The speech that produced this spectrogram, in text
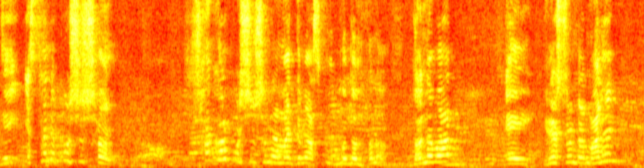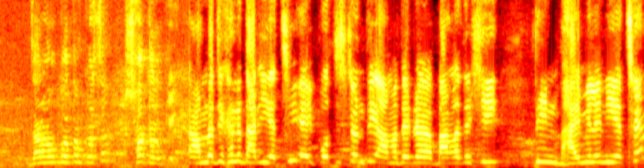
যে স্থানীয় প্রশাসন, সকল প্রশাসনের মাধ্যমে আজকে উদ্বোধন হলো। ধন্যবাদ। এই রেস্টুরেন্টের মালিক যারা উদ্বোধন করছেন, সকলকে। আমরা যেখানে দাঁড়িয়েছি এই প্রতিষ্ঠানটি আমাদের বাংলাদেশি তিন ভাই মিলে নিয়েছেন।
